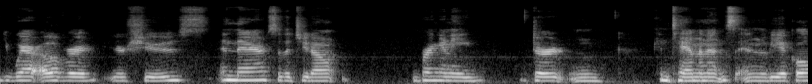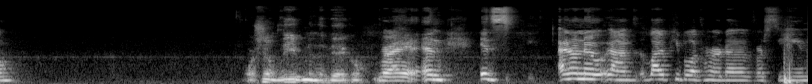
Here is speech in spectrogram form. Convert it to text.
you wear over your shoes in there, so that you don't bring any dirt and contaminants in the vehicle. Or she don't leave him in the vehicle. Right, and it's I don't know. Um, a lot of people have heard of or seen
